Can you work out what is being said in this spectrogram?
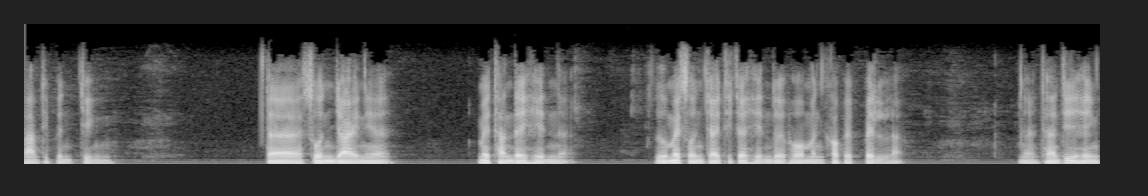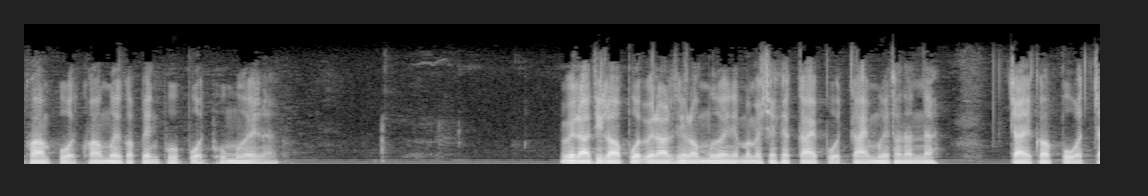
ตามที่เป็นจริง แต่ส่วนใหญ่เนี่ยไม่ทันได้เห็นนะหรือไม่สนใจที่จะเห็นด้วยเพราะมันเข้าไปเป็นแล้ว นะแทนที่จะเห็นความปวดความเมื่อยก็เป็นผู้ปวดผู้เมื่อยแล้ว เวลาที่เราปวดเวลาที่เราเมื่อยเนี่ยมันไม่ใช่แค่กายปวดกายเมื่อยเท่านั้นนะใจก็ปวดใจ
